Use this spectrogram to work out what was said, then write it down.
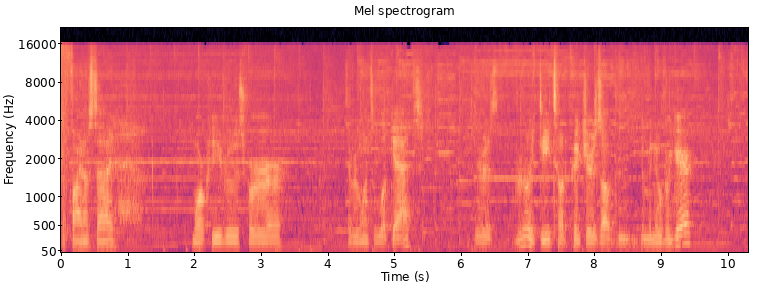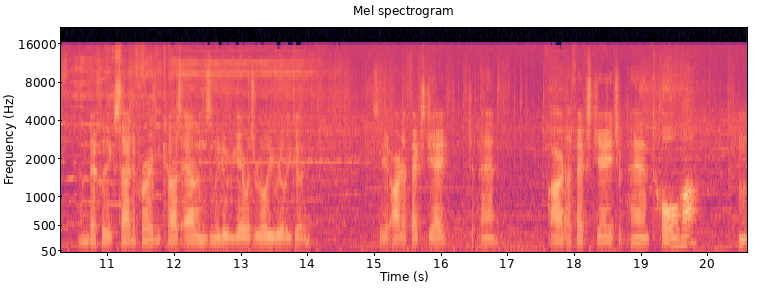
the final side. More previews for everyone to look at. There's really detailed pictures of the, the maneuver gear. I'm definitely excited for it because Adam's maneuver gear was really, really good. See Art FXJ, Japan. Art FXJ, Japan, Toha? Hmm.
